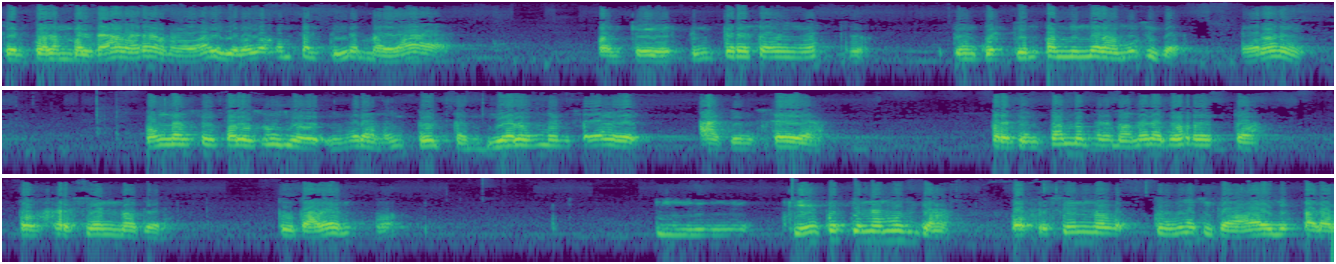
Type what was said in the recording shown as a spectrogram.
Que cual en verdad, mira, no vale, yo lo voy a compartir en verdad, porque estoy interesado en esto. En cuestión también de la música. Pero pónganse para lo suyo y mira, no importa, envíale un mensaje a quien sea, presentándote de manera correcta, ofreciéndote tu talento y si es cuestión de música, ofreciendo tu música a ellos para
